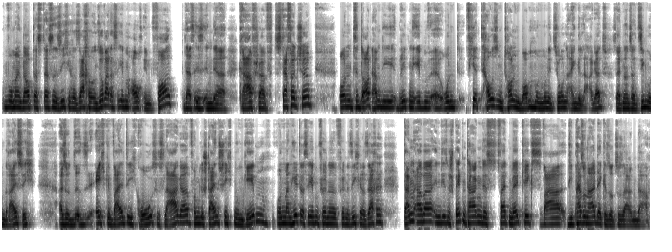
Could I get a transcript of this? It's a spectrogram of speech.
wo man glaubt, dass das eine sichere Sache. Und so war das eben auch in Ford. Das ist in der Grafschaft Staffordshire. Und dort haben die Briten eben äh, rund 4000 Tonnen Bomben und Munition eingelagert seit 1937. Also echt gewaltig großes Lager von Gesteinsschichten umgeben. Und man hielt das eben für eine, für eine sichere Sache. Dann aber in diesen späten Tagen des Zweiten Weltkriegs war die Personaldecke sozusagen da.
